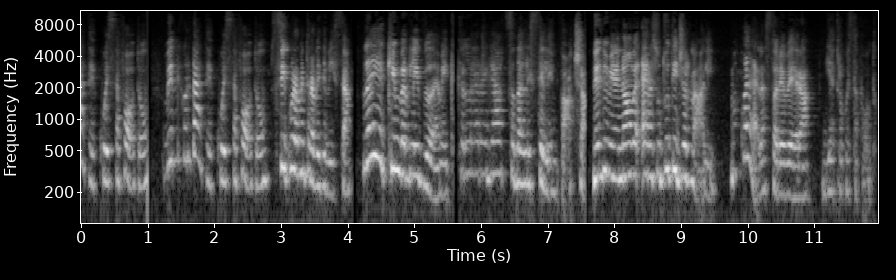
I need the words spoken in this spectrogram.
ricordate questa foto? Vi ricordate questa foto? Sicuramente l'avete vista. Lei è Kimberly Vlamick, la ragazza dalle stelle in faccia. Nel 2009 era su tutti i giornali. Ma qual è la storia vera dietro questa foto?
